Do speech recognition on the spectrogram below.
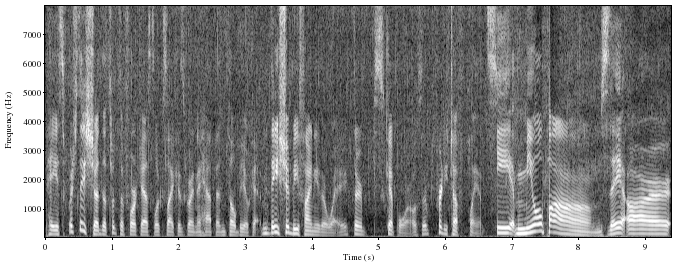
pace, which they should, that's what the forecast looks like is going to happen, they'll be okay. I mean, they should be fine either way. They're skip laurels, they're pretty tough plants. The mule palms, they are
